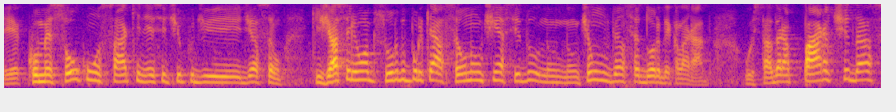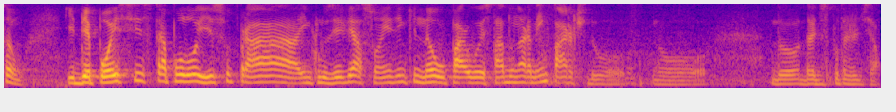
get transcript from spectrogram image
É, começou com o saque nesse tipo de, de ação, que já seria um absurdo porque a ação não tinha sido, não, não tinha um vencedor declarado. O Estado era parte da ação. E depois se extrapolou isso para, inclusive, ações em que não, o, o Estado não era nem parte do, do do, da disputa judicial.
